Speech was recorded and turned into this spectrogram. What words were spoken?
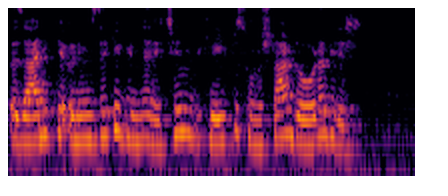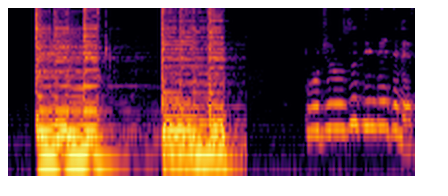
özellikle önümüzdeki günler için keyifli sonuçlar doğurabilir. Burcunuzu dinlediniz.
